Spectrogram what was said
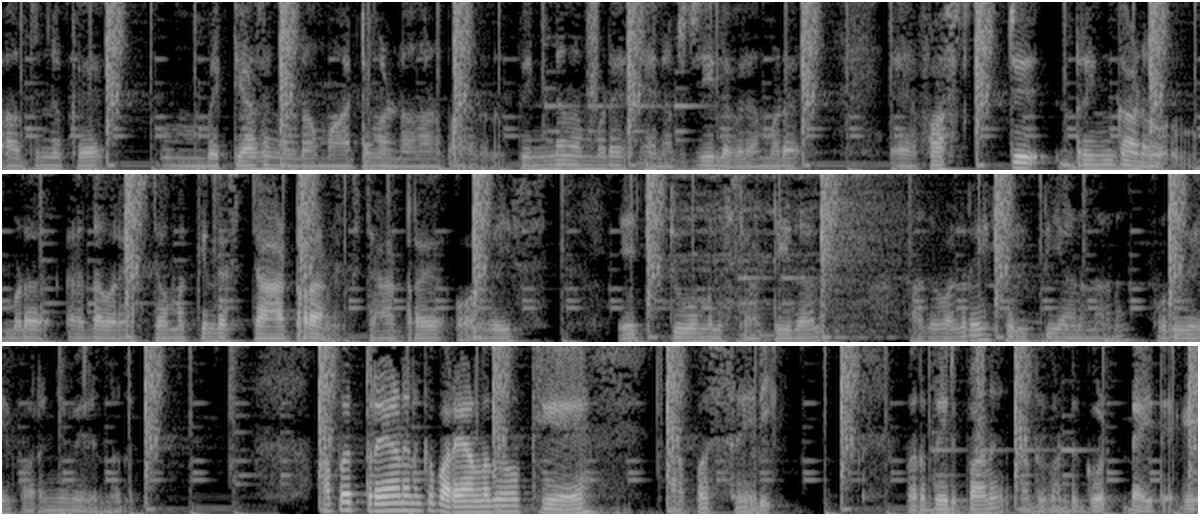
അതിനൊക്കെ വ്യത്യാസങ്ങളുണ്ടാവും മാറ്റങ്ങളുണ്ടാവും എന്നാണ് പറയുന്നത്. പിന്നെ നമ്മുടെ എനർജി ലെവൽ നമ്മുടെ ഫസ്റ്റ് ഡ്രിങ്കാണ് നമ്മുടെ എന്താ പറയുക സ്റ്റൊമക്കിന്റെ സ്റ്റാർട്ടറാണ് സ്റ്റാർട്ടർ ഓൾവേസ് എച്ച് ടു എമ്മിൽ സ്റ്റാർട്ട് ചെയ്താൽ അത് വളരെ ഹെൽത്തിയാണെന്നാണ് പൊതുവേ പറഞ്ഞു വരുന്നത്. അപ്പോൾ ഇത്രയാണ് എനിക്ക് പറയാനുള്ളത്. ഓക്കെ അപ്പോൾ ശരി. വെറുതെ ഇരിപ്പാണ്. അതുകൊണ്ട് ഗുഡ് ഡൈറ്റ് ഒക്കെ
